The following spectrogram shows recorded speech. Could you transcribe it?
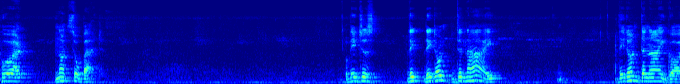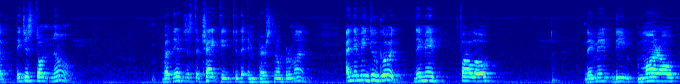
who are not so bad. They just, they, they don't deny they don't deny God, they just don't know. But they're just attracted to the impersonal Brahman. And they may do good, they may follow, they may be moral,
